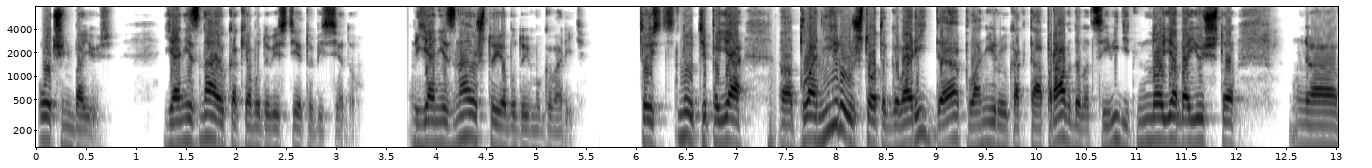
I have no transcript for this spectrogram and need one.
Очень боюсь. Я не знаю, как я буду вести эту беседу. Я не знаю, что я буду ему говорить. То есть, ну, типа я э, планирую что-то говорить, да, планирую как-то оправдываться и видеть, но я боюсь, что э,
